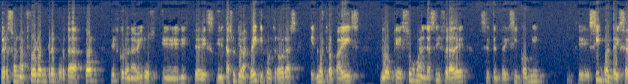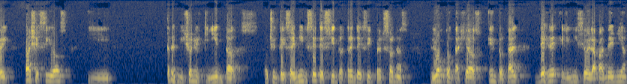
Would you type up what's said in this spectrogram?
personas fueron reportadas con el coronavirus en, este, en estas últimas 24 horas en nuestro país, lo que suman la cifra de 75.056 fallecidos y 3.586.736 personas los contagiados en total desde el inicio de la pandemia,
